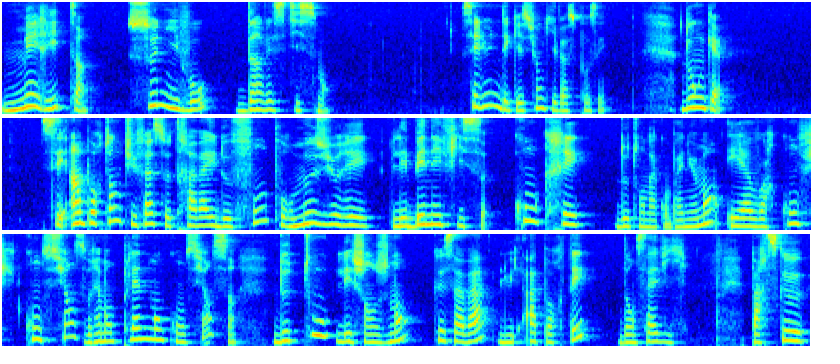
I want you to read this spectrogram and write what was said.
méritent ce niveau d'investissement? C'est l'une des questions qui va se poser. Donc, c'est important que tu fasses ce travail de fond pour mesurer les bénéfices concrets de ton accompagnement et avoir conscience, vraiment pleinement conscience de tous les changements que ça va lui apporter dans sa vie. Parce que,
